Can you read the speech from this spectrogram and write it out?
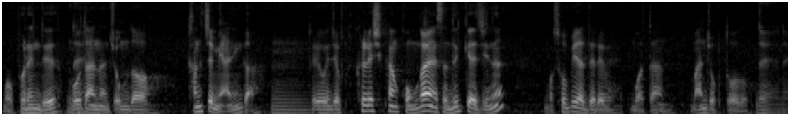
뭐 브랜드보다는 네. 좀더 강점이 아닌가. 음. 그리고 이제 클래식한 공간에서 느껴지는 뭐 소비자들의 뭐 어떤 만족도도 네, 네.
